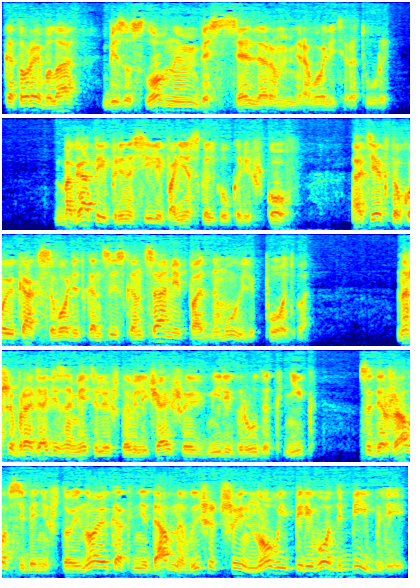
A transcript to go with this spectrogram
которая была безусловным бестселлером мировой литературы. Богатые приносили по нескольку корешков, а те, кто кое-как сводит концы с концами, по одному или по два. Наши бродяги заметили, что величайшая в мире груда книг содержала в себе не что иное, как недавно вышедший новый перевод Библии,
